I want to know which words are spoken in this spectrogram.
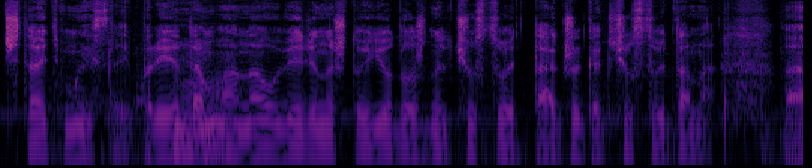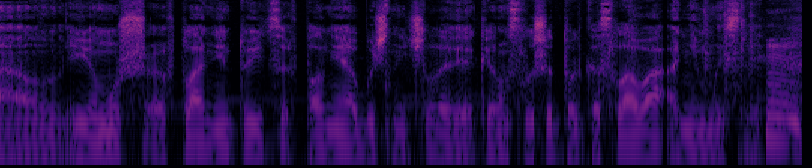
читать мысли. При этом mm-hmm. она уверена, что ее должны чувствовать так же, как чувствует она. А, ее муж в плане интуиции вполне обычный человек, и он слышит только слова, а не мысли. Mm-hmm.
